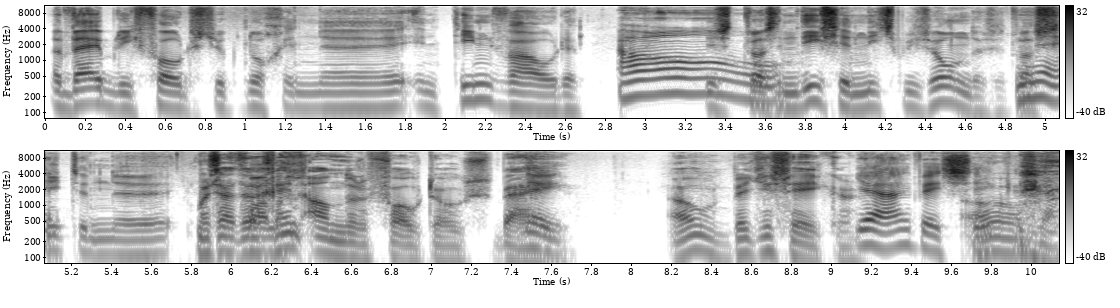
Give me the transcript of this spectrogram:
Maar wij hebben die foto's natuurlijk nog in, eh in tienvouden. Oh. Dus het was in die zin niets bijzonders. Het was Nee. niet een... eh, Maar zaten er geen andere foto's bij? Nee. Oh, weet je zeker? Ja, ik weet het zeker. Oh, ja.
